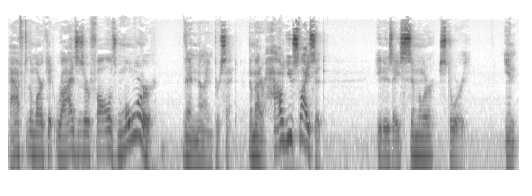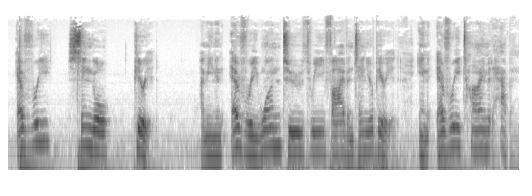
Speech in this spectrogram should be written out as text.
after the market rises or falls more than 9%. No matter how you slice it, it is a similar story. In every single period, I mean, in every one, two, three, five, and 10 year period, in every time it happened,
